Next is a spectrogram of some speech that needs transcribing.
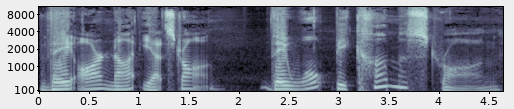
they are not yet strong they won't become strong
